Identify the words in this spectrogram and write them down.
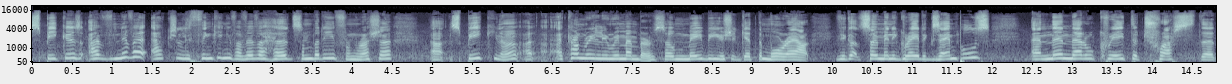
speakers, I've never actually thinking if I've ever heard somebody from Russia uh, speak. You know, I, I can't really remember. So maybe you should get them more out. If you've got so many great examples. And then that'll create the trust that,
